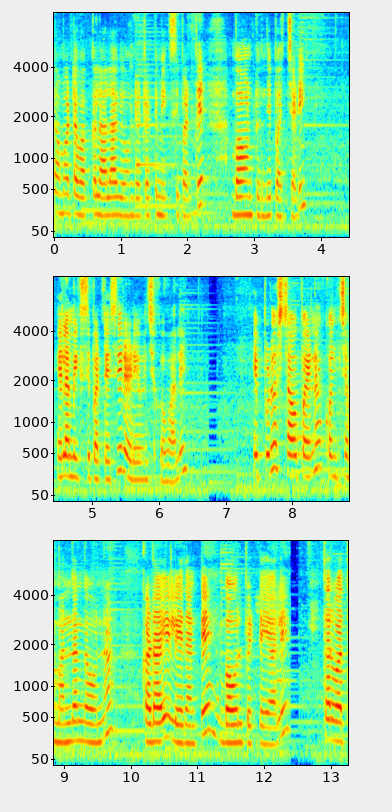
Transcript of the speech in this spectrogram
టమాటా వక్కలు అలాగే ఉండేటట్టు మిక్సీ పడితే బాగుంటుంది పచ్చడి. ఇలా మిక్సీ పట్టేసి రెడీ ఉంచుకోవాలి. ఇప్పుడు స్టవ్ పైన కొంచెం మందంగా ఉన్న కడాయి లేదంటే బౌల్ పెట్టేయాలి. తర్వాత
